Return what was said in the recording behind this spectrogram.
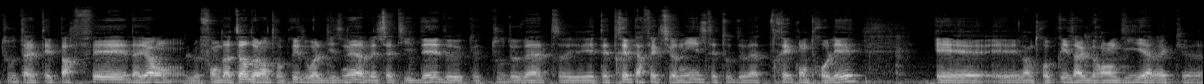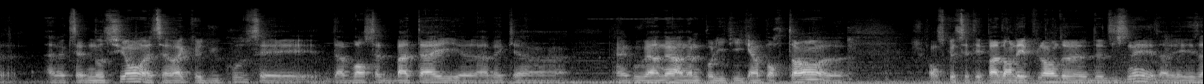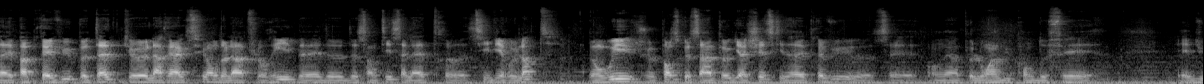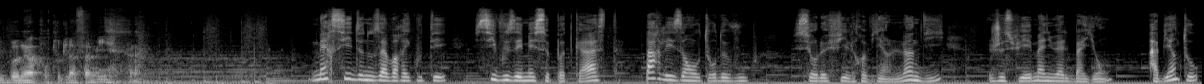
tout a été parfait. D'ailleurs, le fondateur de l'entreprise Walt Disney avait cette idée de que tout devait être, il était très perfectionniste et tout devait être très contrôlé. Et, l'entreprise a grandi avec, euh, avec cette notion. C'est vrai que du coup, c'est d'avoir cette bataille euh, avec un, gouverneur, un homme politique important. Je pense que c'était pas dans les plans de, Disney. Ils n'avaient pas prévu peut-être que la réaction de la Floride et de, de Santis allait être si virulente. Donc oui, je pense que ça a un peu gâché ce qu'ils avaient prévu. on est un peu loin du conte de fées et du bonheur pour toute la famille. Merci de nous avoir écoutés. Si vous aimez ce podcast, parlez-en autour de vous. Sur le fil revient lundi. Je suis Emmanuel Bayon. À bientôt.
